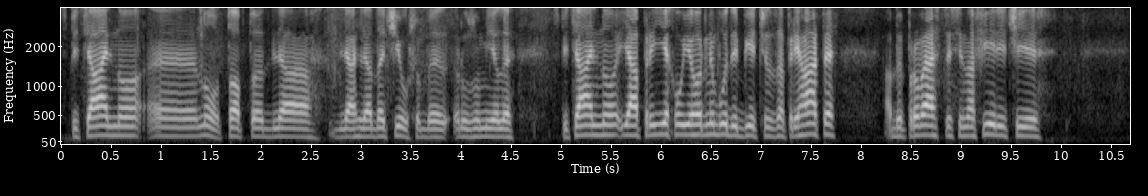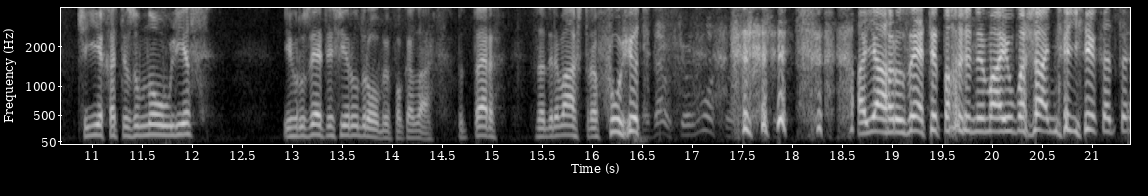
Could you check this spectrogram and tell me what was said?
спеціально, е, ну, тобто для, для глядачів, щоб розуміли, спеціально я приїхав, Ігор не буде більше запрягати, аби провестися на фірі чи, чи їхати зо мною в ліс і грузити фіру дроби показати. Бо тепер за дерева штрафують. А я грузити теж не маю бажання їхати.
